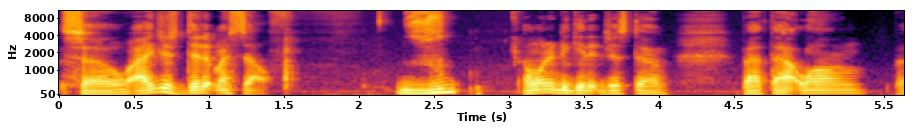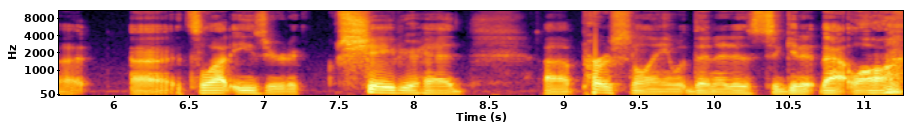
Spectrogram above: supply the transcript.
So I just did it myself. I wanted to get it just down about that long, but uh, it's a lot easier to shave your head uh, personally than it is to get it that long,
